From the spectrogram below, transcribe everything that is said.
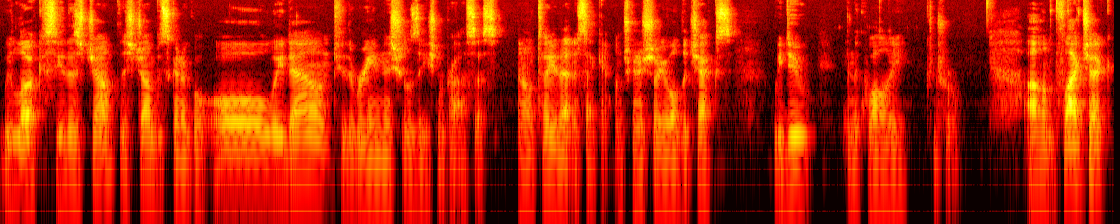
we look, see this jump? This jump is going to go all the way down to the reinitialization process. And I'll tell you that in a second. I'm just going to show you all the checks we do in the quality control. Um, flag check,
